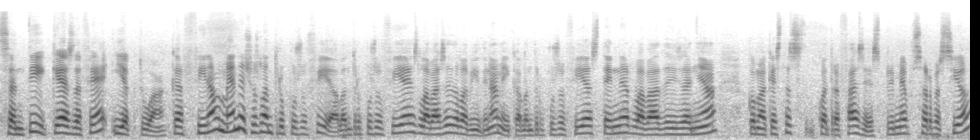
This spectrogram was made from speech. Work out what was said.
sentir què has de fer i actuar, que finalment això és l'antroposofia. L'antroposofia és la base de la biodinàmica. L'antroposofia Steiner la va dissenyar com aquestes quatre fases. Primer observació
